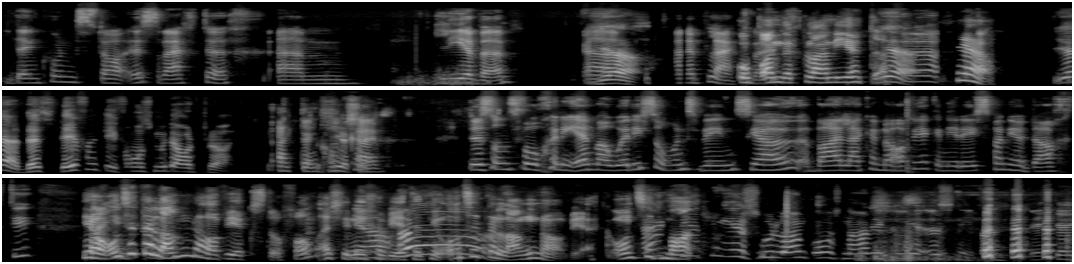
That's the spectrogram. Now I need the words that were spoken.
dink ons daar is regtig ehm um, lewe uh, Ja. op 'n plek. Op wat- ander planete. Ja. Ja, Ja, dis definitief ons moet daaroor praat. ek dink ook okay. Dis ons volgende een, maar hoorie so ons wens jou 'n baie lekker naweek en die res van jou dag toe. Ja, Ek ons het 'n lang naweek Stoffel, as jy nie Ja. geweet het nie. Ons het Ah. 'n lang naweek. Ons het Ek maar weet nie eers hoe lank ons naweek mee is nie, want weet jy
